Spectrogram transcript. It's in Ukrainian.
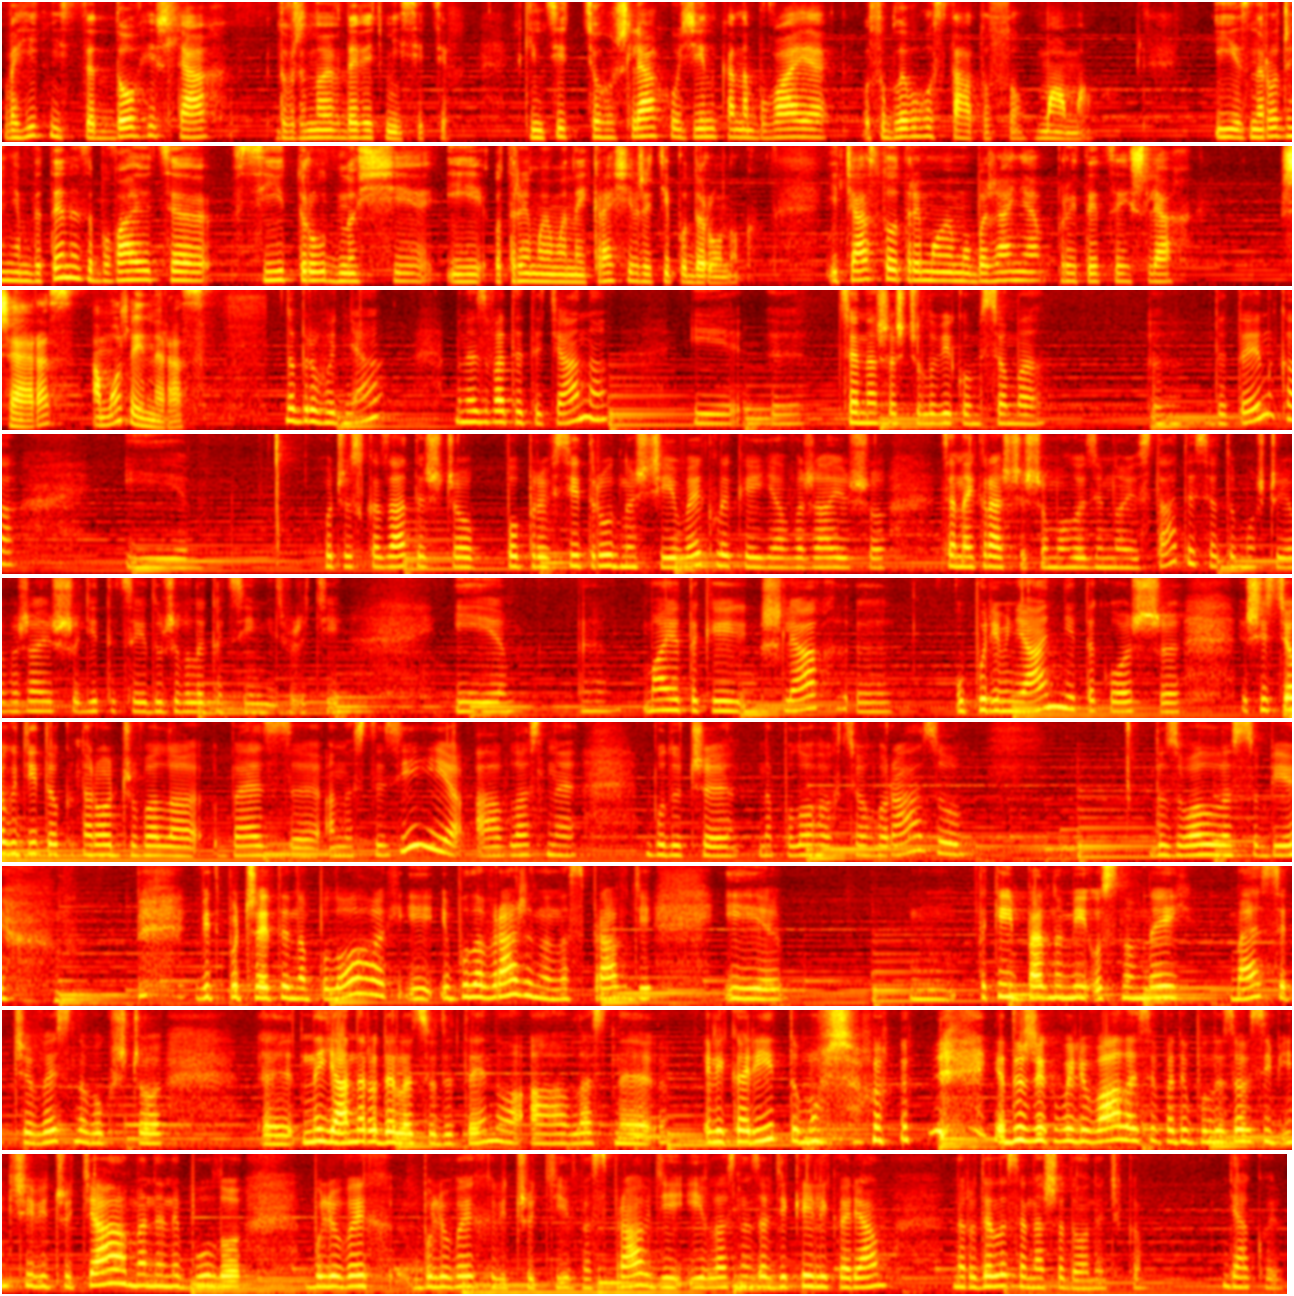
Вагітність це довгий шлях довжиною в 9 місяців. В кінці цього шляху жінка набуває особливого статусу мама. І з народженням дитини забуваються всі труднощі і отримуємо найкращий в житті подарунок. І часто отримуємо бажання пройти цей шлях ще раз, а може і не раз. Доброго дня, мене звати Тетяна, і е, це наша з чоловіком сьома е, дитинка. І хочу сказати, що, попри всі труднощі і виклики, я вважаю, що це найкраще, що могло зі мною статися, тому що я вважаю, що діти це є дуже велика цінність в житті. І е, маю такий шлях. е, у порівнянні також е, шістьох діток народжувала без анестезії, а власне, будучи на пологах цього разу, дозволила собі відпочити на пологах і, і була вражена насправді. І такий, певно, мій основний меседж чи висновок, що е, не я народила цю дитину, а власне лікарі, тому що я дуже хвилювалася, в мене були зовсім інші відчуття. в мене не було больових, больових відчуттів насправді. І, власне, завдяки лікарям народилася наша донечка. Дякую.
